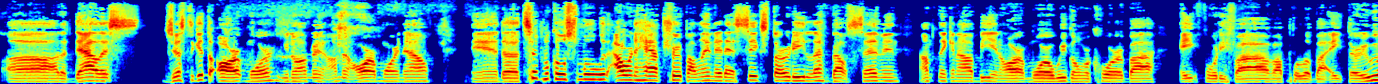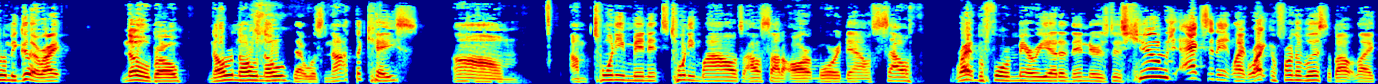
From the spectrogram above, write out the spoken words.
uh to Dallas just to get to Ardmore. You know, I'm in I'm in Ardmore now. And uh typical smooth hour and a half trip. I landed at six thirty, left about seven. I'm thinking I'll be in Ardmore. We're gonna record by eight forty five. I'll pull up by eight thirty. We're gonna be good, right? No, bro. No, no, no. That was not the case. Um, I'm 20 minutes, 20 miles outside of Ardmore down south, right before Marietta. Then there's this huge accident, like right in front of us, about like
